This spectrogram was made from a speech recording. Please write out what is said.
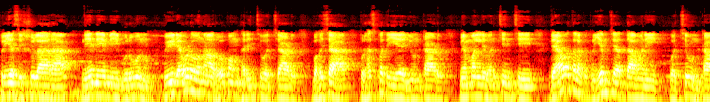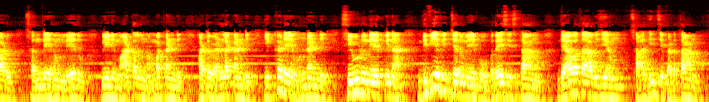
ప్రియ శిష్యులారా నేనే మీ గురువును. వీడెవడో నా రూపం ధరించి వచ్చాడు. బహుశా బృహస్పతియే అయ్యుంటాడు మిమ్మల్ని వంచి దేవతలకు ప్రియం చేద్దామని వచ్చి ఉంటాడు. సందేహం లేదు. వీడి మాటలు నమ్మకండి. అటు వెళ్ళకండి. ఇక్కడే ఉండండి. శివుడు నేర్పిన దివ్య విద్యను మీకు ఉపదేశిస్తాను. దేవతా విజయం సాధించి పెడతాను.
